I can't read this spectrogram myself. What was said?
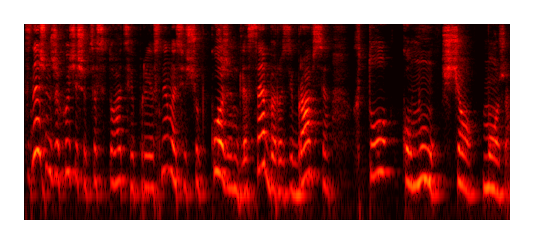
Ти знаєш, він же хоче, щоб ця ситуація прояснилася, щоб кожен для себе розібрався, хто кому що може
